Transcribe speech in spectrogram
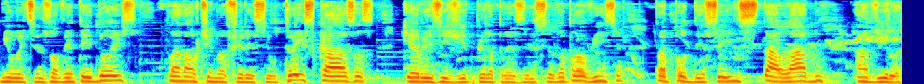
Em 1892, Planaltina ofereceu três casas que eram exigidas pela presidência da província para poder ser instalado a vila,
